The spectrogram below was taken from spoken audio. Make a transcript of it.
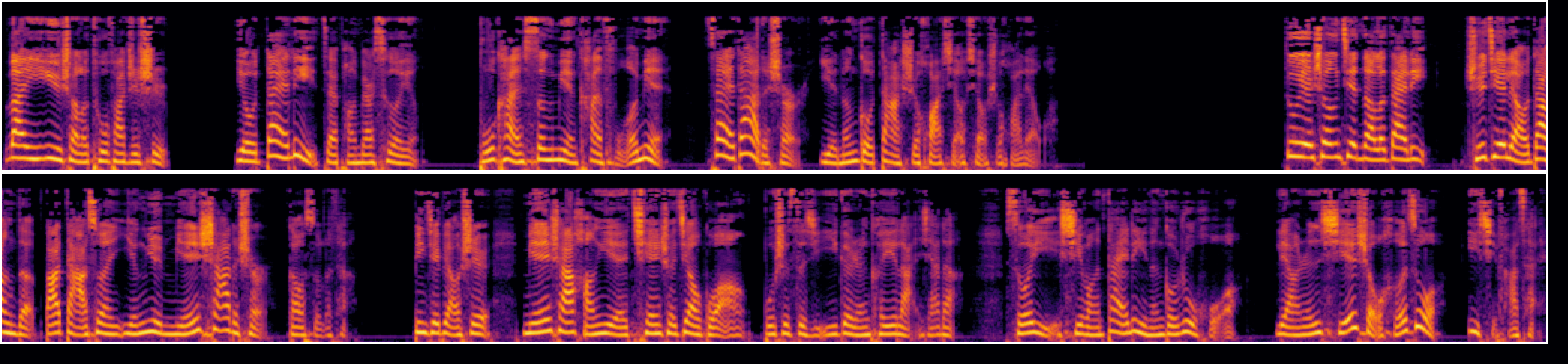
万一遇上了突发之事，有戴笠在旁边策应，不看僧面看佛面，再大的事儿也能够大事化小，小事化了啊。杜月笙见到了戴笠，直截了当的把打算营运棉纱的事儿告诉了他。并且表示，棉纱行业牵涉较广，不是自己一个人可以揽下的，所以希望戴笠能够入伙，两人携手合作，一起发财。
